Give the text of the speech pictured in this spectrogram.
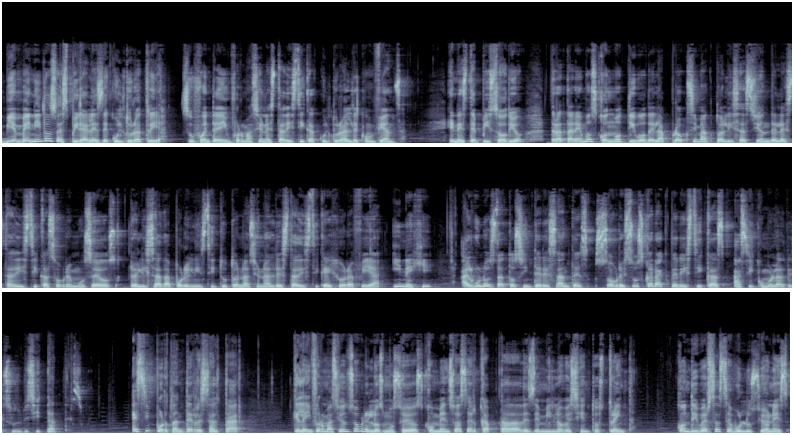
Bienvenidos a Espirales de Cultura Tría, su fuente de información estadística cultural de confianza. En este episodio trataremos con motivo de la próxima actualización de la estadística sobre museos realizada por el Instituto Nacional de Estadística y Geografía, INEGI, algunos datos interesantes sobre sus características así como las de sus visitantes. Es importante resaltar que la información sobre los museos comenzó a ser captada desde 1930 con diversas evoluciones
